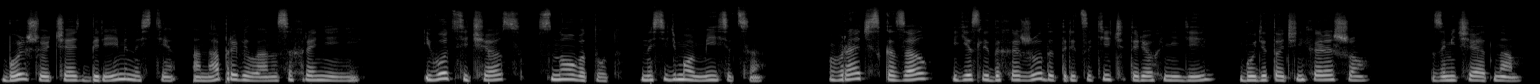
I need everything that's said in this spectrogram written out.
Большую часть беременности она провела на сохранении. И вот сейчас снова тут, на седьмом месяце. Врач сказал, если дохожу до 34 недель, будет очень хорошо. Замечает нам.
